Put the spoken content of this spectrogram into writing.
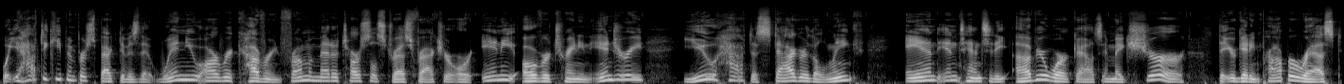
What you have to keep in perspective is that when you are recovering from a metatarsal stress fracture or any overtraining injury, you have to stagger the length and intensity of your workouts and make sure that you're getting proper rest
